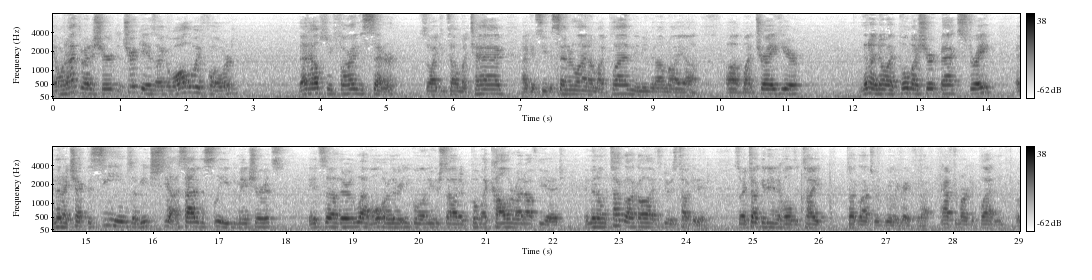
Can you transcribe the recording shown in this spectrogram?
And when I thread a shirt, the trick is I go all the way forward. That helps me find the center. So I can tell my tag, I can see the center line on my platen and even on my, uh, uh, my tray here. Then I know I pull my shirt back straight and then I check the seams of each side of the sleeve to make sure it's, it's uh, they're level or they're equal on either side. I put my collar right off the edge. And then on the Tuck-Lock, all I have to do is tuck it in. So I tuck it in, it holds it tight. Tuck-Locks work really great for that. Aftermarket platen, but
